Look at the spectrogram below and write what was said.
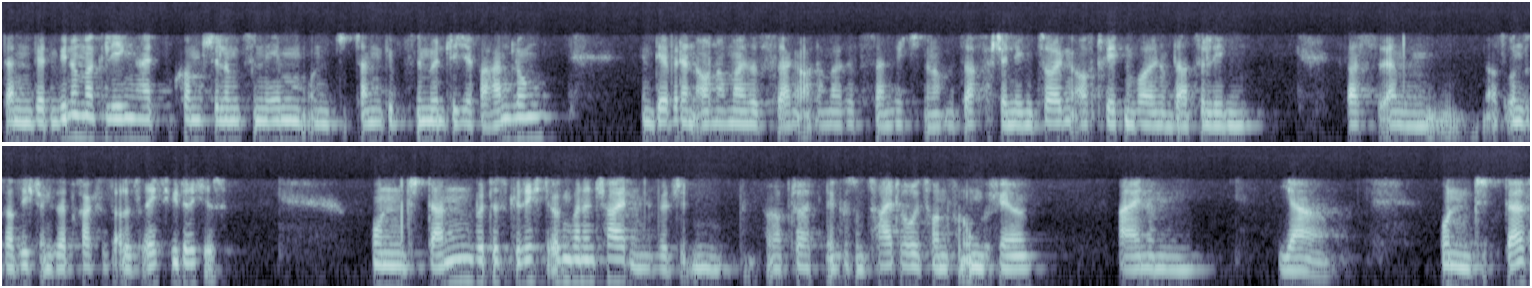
Dann werden wir nochmal Gelegenheit bekommen, Stellung zu nehmen und dann gibt es eine mündliche Verhandlung, in der wir dann auch nochmal sozusagen auch nochmal sozusagen richtig noch mit sachverständigen Zeugen auftreten wollen, um darzulegen, was ähm, aus unserer Sicht in dieser Praxis alles rechtswidrig ist. Und dann wird das Gericht irgendwann entscheiden. Wird, ich denke, so ein Zeithorizont von ungefähr einem Jahr. Und das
